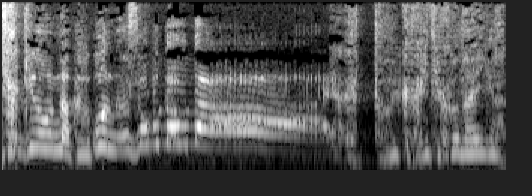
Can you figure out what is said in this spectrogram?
さっきの女女そこだ女よかった追いかけてこないよは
